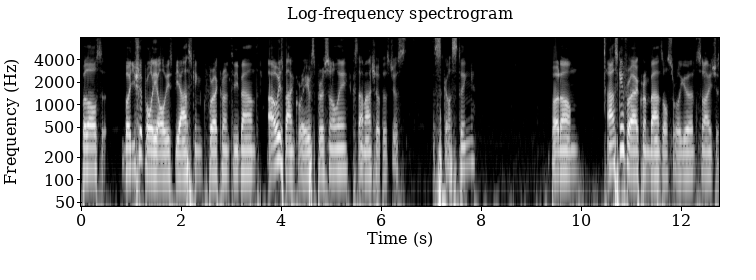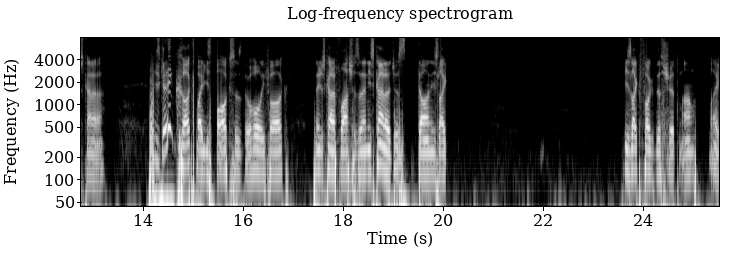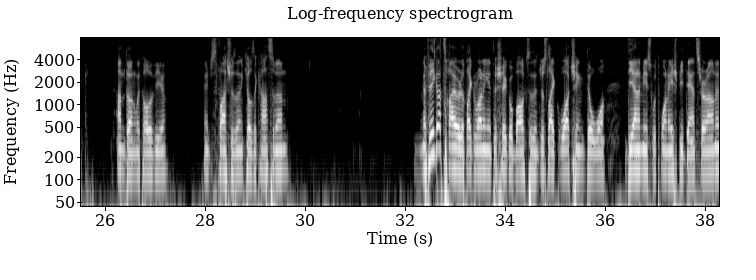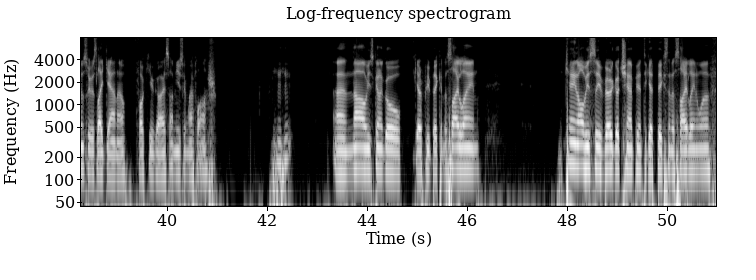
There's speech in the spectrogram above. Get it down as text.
But also, but you should probably always be asking for Hecarim to be banned. I always ban Graves personally, because that matchup is just disgusting. But um, Asking for Hecarim ban's also really good, so now he's just kinda... He's getting cucked by these boxes though, holy fuck. And he just kinda flashes in, he's kinda just done, he's like... He's like, fuck this shit, man. Like, I'm done with all of you. And he just flashes in, and kills the Kassadin. I think he got tired of like running into Shaco boxes and just like watching the one the enemies with 1 HP danced around him, so he was like, yeah, no, fuck you guys, I'm using my flash. and now he's gonna go get a free pick in the side lane. Kayn obviously very good champion to get picks in the side lane with.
